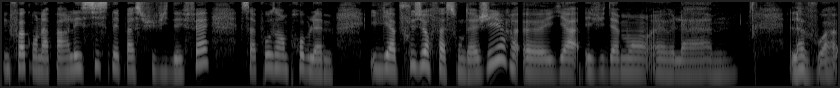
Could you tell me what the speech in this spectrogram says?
une fois qu'on a parlé, si ce n'est pas suivi des faits, ça pose un problème. Il y a plusieurs façons d'agir. Euh, il y a évidemment euh, la, la voie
